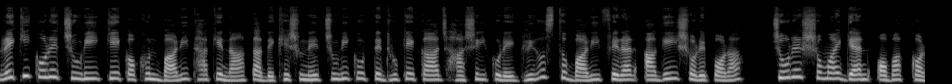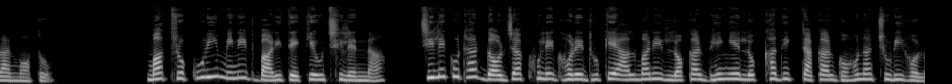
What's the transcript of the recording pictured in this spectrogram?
রেকি করে চুরি, কে কখন বাড়ি থাকে না তা দেখে শুনে চুরি করতে ঢুকে কাজ হাসিল করে গৃহস্থ বাড়ি ফেরার আগেই সরে পড়া চোরের সময় জ্ঞান অবাক করার মতো। মাত্র কুড়ি মিনিট বাড়িতে কেউ ছিলেন না। চিলেকোঠার দরজা খুলে ঘরে ঢুকে আলমারির লকার ভেঙে লক্ষাধিক টাকার গহনা চুরি হল।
